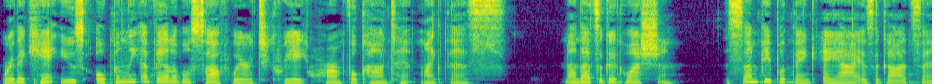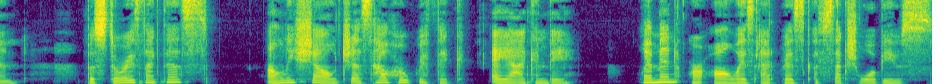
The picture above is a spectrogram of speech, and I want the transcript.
where they can't use openly available software to create harmful content like this? Now, that's a good question. Some people think AI is a godsend, but stories like this only show just how horrific AI can be. Women are always at risk of sexual abuse,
